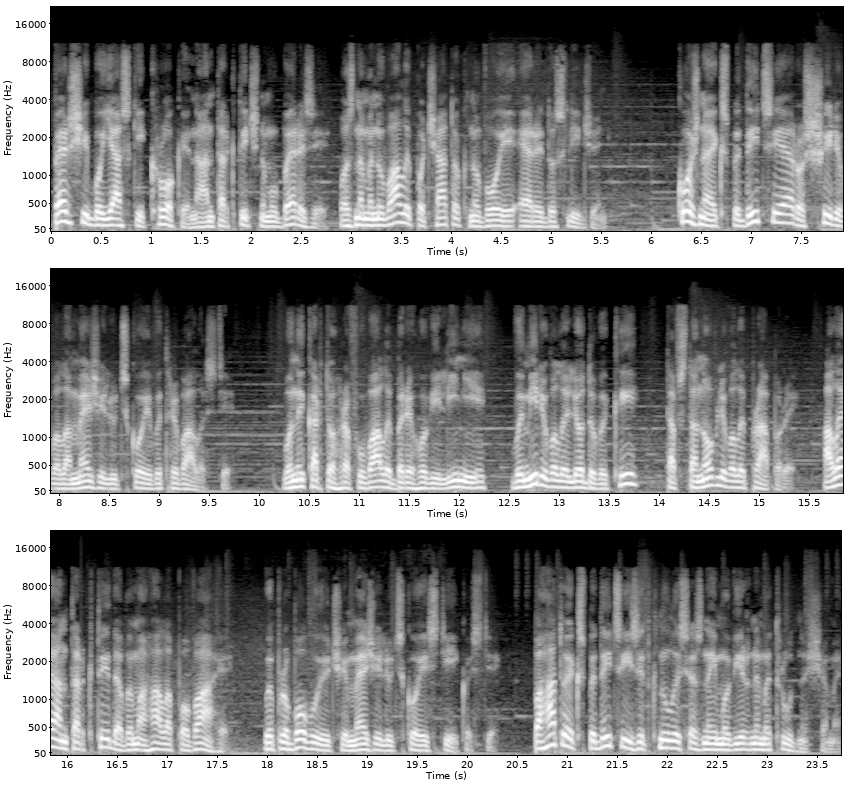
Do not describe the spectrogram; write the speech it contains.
Перші боязкі кроки на антарктичному березі ознаменували початок нової ери досліджень. Кожна експедиція розширювала межі людської витривалості. Вони картографували берегові лінії, вимірювали льодовики та встановлювали прапори. Але Антарктида вимагала поваги, випробовуючи межі людської стійкості. Багато експедицій зіткнулися з неймовірними труднощами.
